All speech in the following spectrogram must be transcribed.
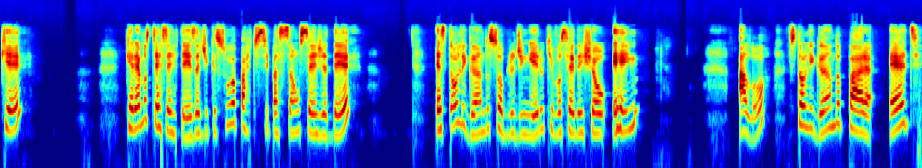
que, queremos ter certeza de que sua participação seja de, estou ligando sobre o dinheiro que você deixou em, alô, estou ligando para Ed,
